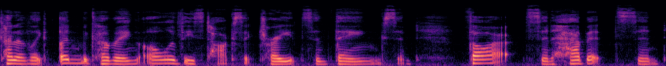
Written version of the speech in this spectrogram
kind of like unbecoming all of these toxic traits and things and thoughts and habits and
